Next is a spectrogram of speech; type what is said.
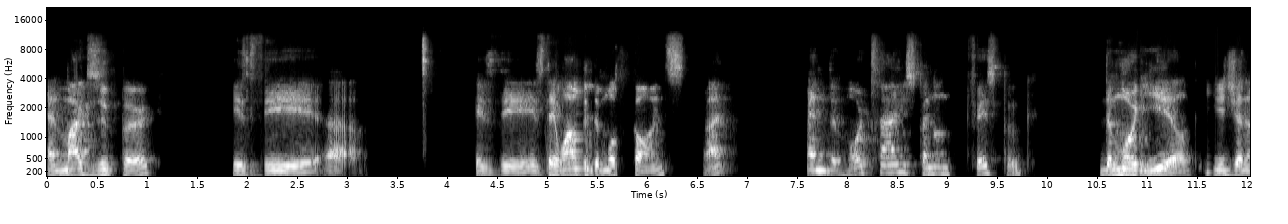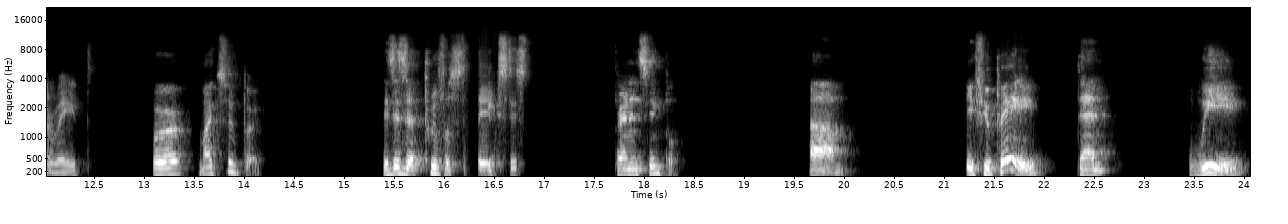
And Mark Zuckerberg is the uh, is the is the one with the most coins, right? And the more time you spend on Facebook, the more yield you generate for Mark Zuckerberg. This is a proof of stake system plain and simple. Um, if you pay, then we,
